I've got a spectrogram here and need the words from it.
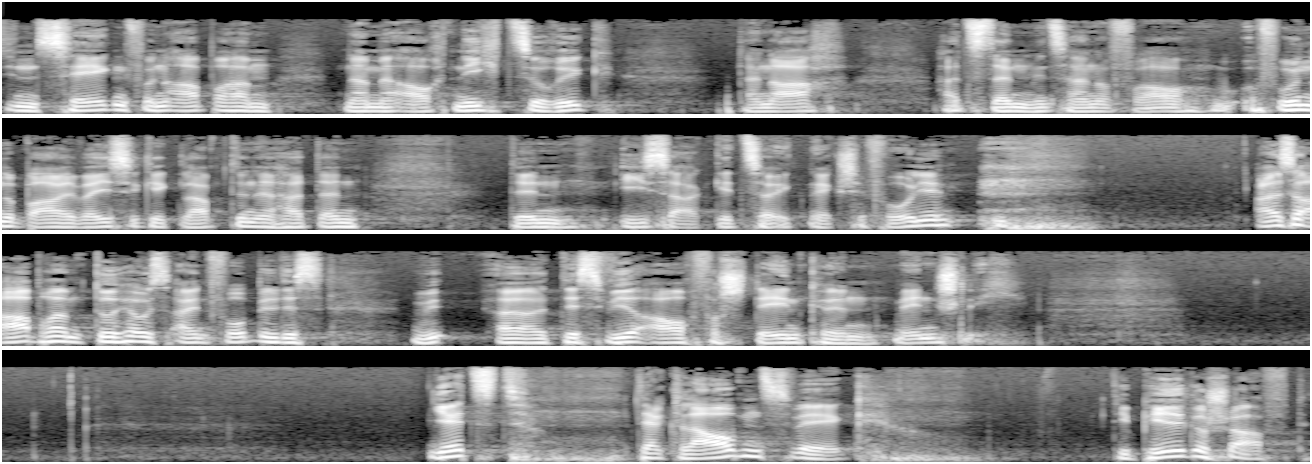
den Segen von Abraham nahm er auch nicht zurück. Danach hat es dann mit seiner Frau auf wunderbare Weise geklappt und er hat dann den Isaac gezeugt. Nächste Folie. Also Abraham durchaus ein Vorbild, das, äh, das wir auch verstehen können, menschlich. Jetzt der Glaubensweg, die Pilgerschaft,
